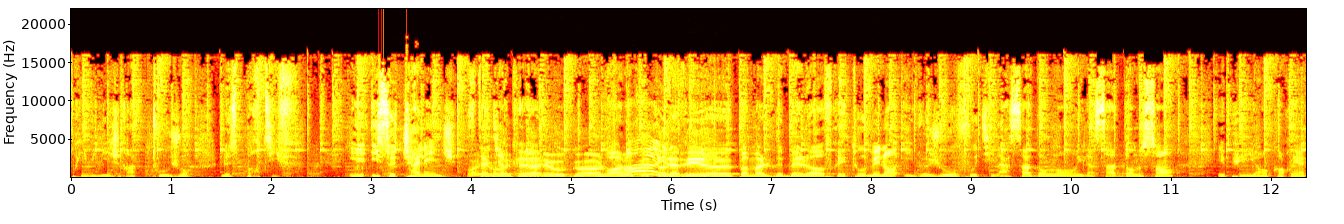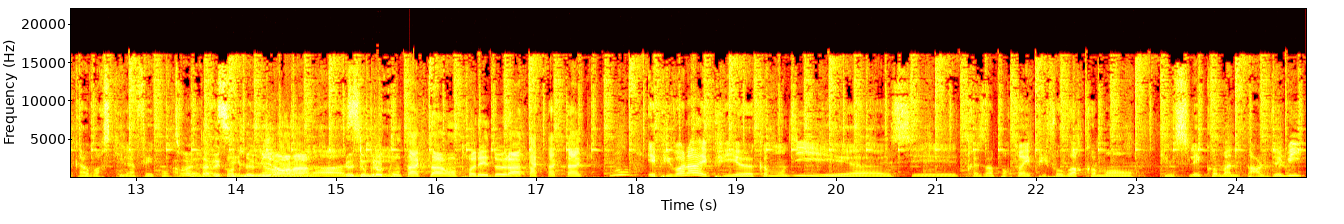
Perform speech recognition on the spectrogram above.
privilégiera toujours le sportif il, il se challenge Ouais, c'est-à-dire que pu aller au golf, voilà il avait euh, pas mal de belles offres et tout mais non il veut jouer au foot il a ça dans le, il a ça dans le sang et puis il y a encore rien qu'à voir ce qu'il a fait contre Ah ouais, t'as vu contre le Milan là, le double contact là entre les deux là, tac tac tac. Ouh. et puis voilà, et puis comme on dit, c'est très important. Et puis il faut voir comment Kingsley Coman parle de lui.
